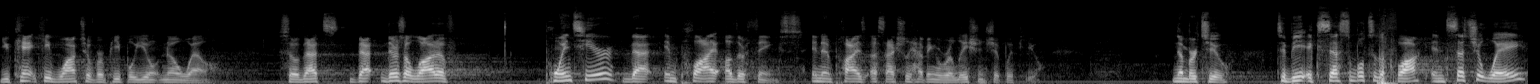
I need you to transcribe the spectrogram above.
You can't keep watch over people you don't know well. So that's that. There's a lot of points here that imply other things. It implies us actually having a relationship with you. Number two, to be accessible to the flock in such a way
